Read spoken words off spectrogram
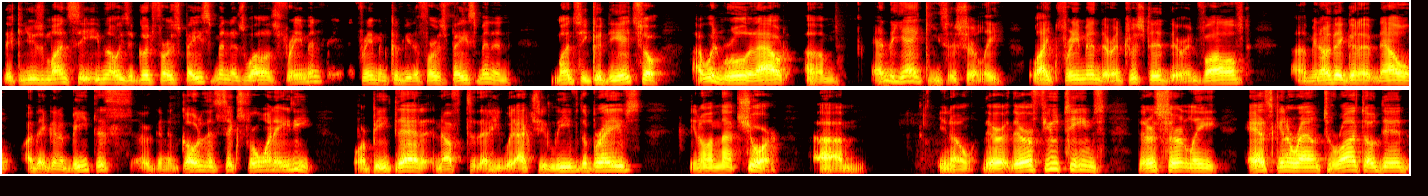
they could use Muncy, even though he's a good first baseman as well as Freeman. Freeman could be the first baseman, and Muncy could DH. So I wouldn't rule it out. Um, and the Yankees are certainly like Freeman. They're interested. They're involved. I mean, are they going to now? Are they going to beat this? Are going to go to the six for 180 or beat that enough to that he would actually leave the Braves? You know, I'm not sure. Um, you know, there there are a few teams that are certainly asking around. Toronto did,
